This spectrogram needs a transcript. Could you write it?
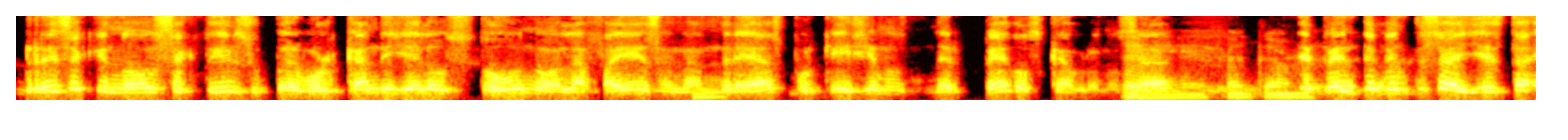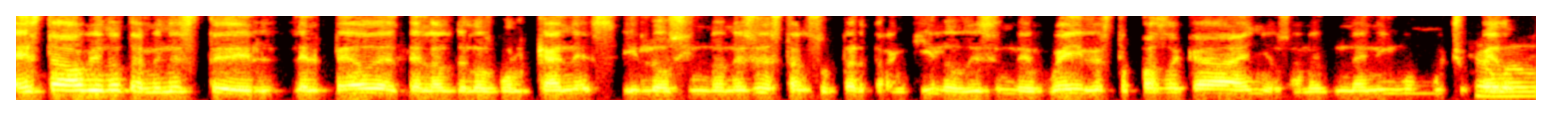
reza que no se active el supervolcán de Yellowstone o la falla de San Andreas, porque ahí sí vamos a tener pedos, cabrón. O sea, independientemente, o sea, ya está, he estado viendo también este, el, pedo de, los, de los volcanes y los indonesios están súper tranquilos. Dicen de, güey, esto pasa cada año, o sea, no hay, ningún mucho pedo.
